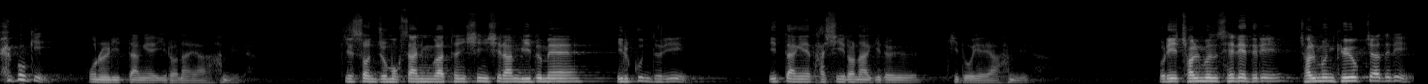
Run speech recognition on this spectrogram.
회복이 오늘 이 땅에 일어나야 합니다. 길선주 목사님 같은 신실한 믿음의 일꾼들이 이 땅에 다시 일어나기를 기도해야 합니다. 우리 젊은 세대들이 젊은 교육자들이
